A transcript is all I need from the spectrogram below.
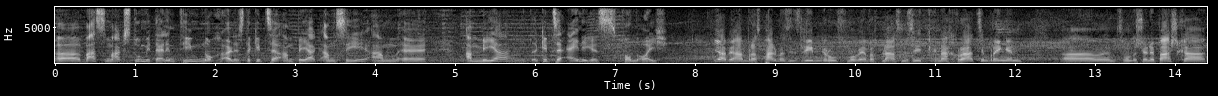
Äh, was machst du mit deinem Team noch alles? Da gibt es ja am Berg, am See, am, äh, am Meer, da gibt es ja einiges von euch. Ja, wir haben Ras Palmas ins Leben gerufen, wo wir einfach Blasmusik nach Kroatien bringen. Äh, ins wunderschöne Baschka.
